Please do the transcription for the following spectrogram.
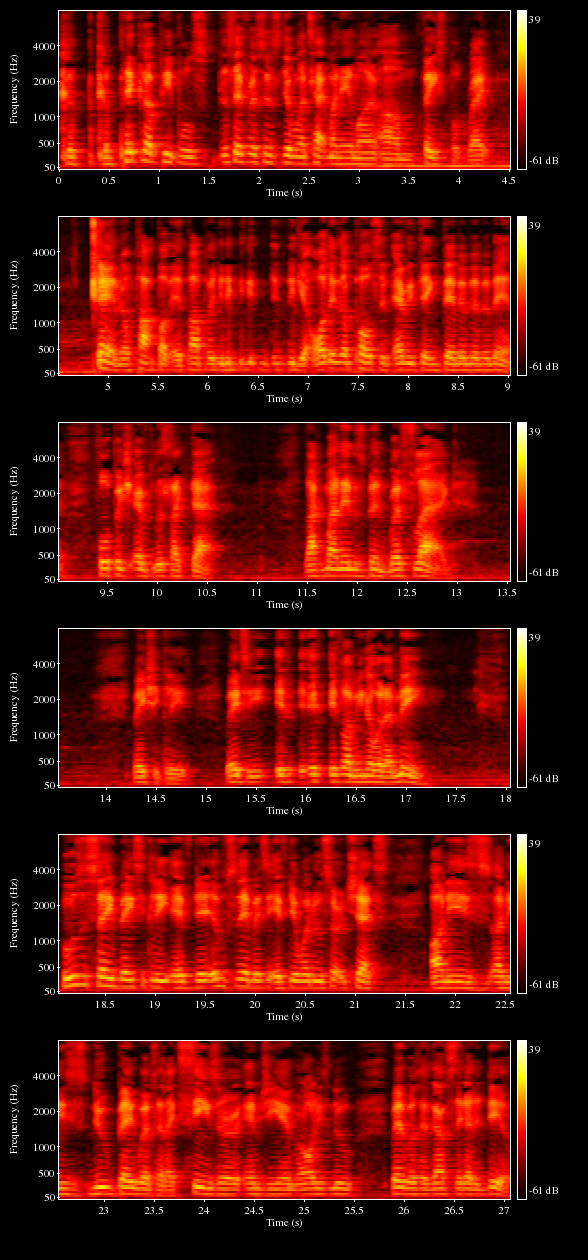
Could, could pick up people's. Let's say, for instance, they want to tag my name on um, Facebook, right? Bam, they'll pop up. It pop up. They get all things I posted, everything. Bam, bam, bam, bam, bam. Full picture, everything looks like that. Like my name has been red flagged. Basically, basically, if if, if um, you know what I mean. Who's to say basically if they if say basically if they want to do certain checks on these on these new big websites like Caesar, MGM, or all these new big websites now they got a deal.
